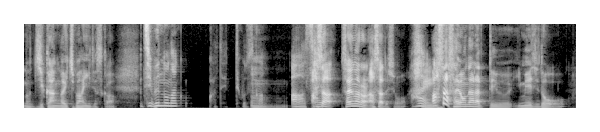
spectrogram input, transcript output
の時間が一番いいですか、自分の中でってことですか、うんあさよ朝さよならの朝でしょ、はい、うん朝さよならっていうイメージどう？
